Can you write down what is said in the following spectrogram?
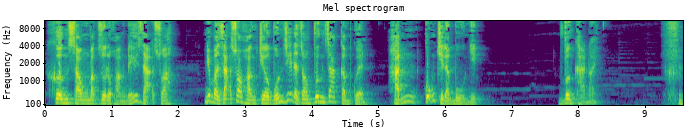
Khương Song mặc dù là hoàng đế dạ xoa Nhưng mà dạ xoa hoàng triều vốn dĩ là do vương gia cầm quyền. Hắn cũng chỉ là bù nhìn Vương Khả nói.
